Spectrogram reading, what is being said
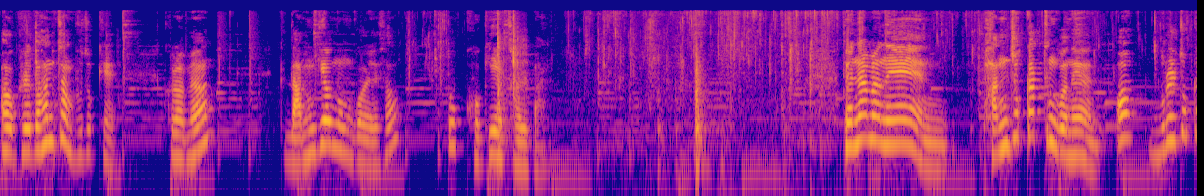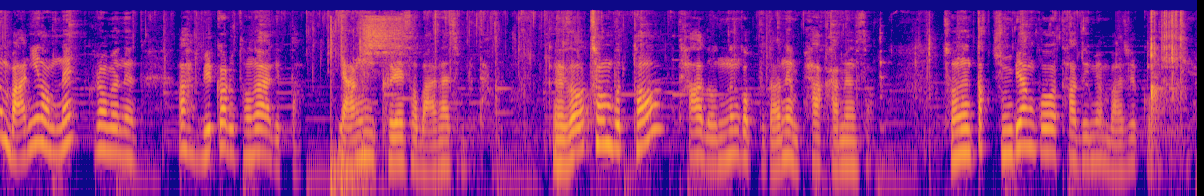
아 그래도 한참 부족해. 그러면 남겨놓은 거에서 또 거기에 절반. 왜냐면은 반죽 같은 거는 어? 물을 조금 많이 넣네? 그러면은 아 밀가루 더 넣어야겠다. 양이 그래서 많아집니다 그래서 처음부터 다 넣는 것보다는 봐가면서. 저는 딱 준비한 거 다 넣으면 맞을 것 같아요.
